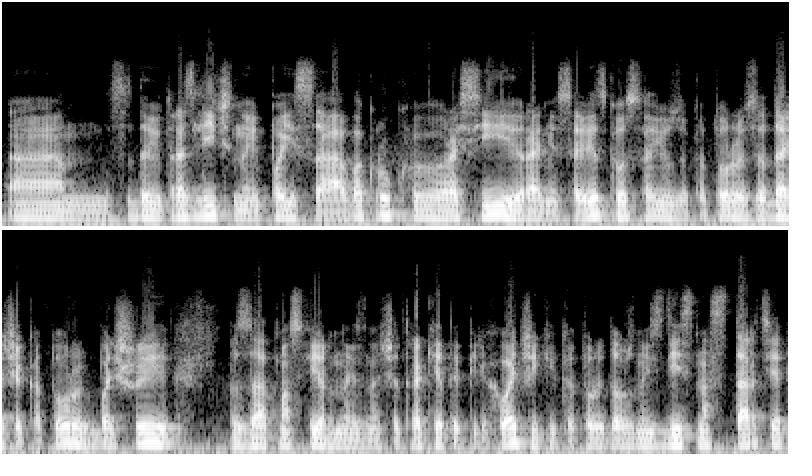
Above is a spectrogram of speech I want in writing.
э, создают различные пояса вокруг э, России, ранее Советского Союза, которые, задача которых большие заатмосферные, значит, ракеты-перехватчики, которые должны здесь на старте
